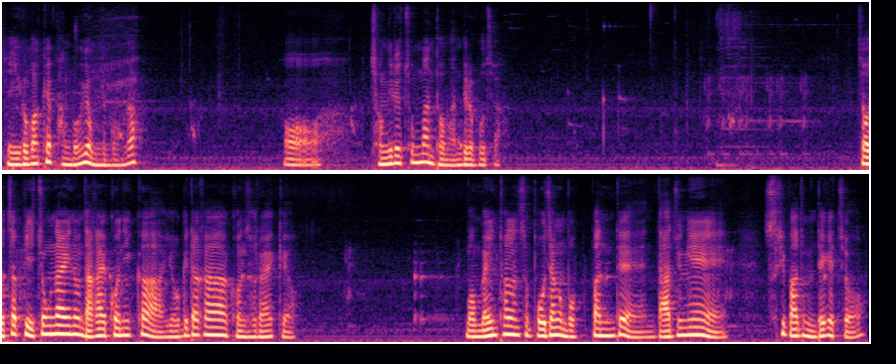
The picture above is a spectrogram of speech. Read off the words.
자, 이거밖에 방법이 없는 건가? 어... 전기를 좀만 더 만들어보자. 자, 어차피 이쪽 라인으로 나갈 거니까 여기다가 건설을 할게요. 뭐 maintenance 보장은 못 받는데 나중에 수리 받으면 되겠죠.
